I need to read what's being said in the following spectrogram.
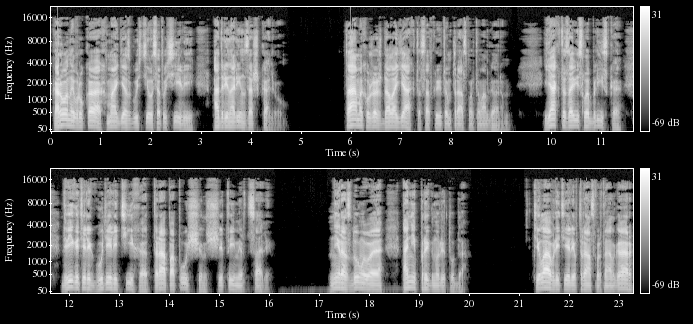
Короны в руках, магия сгустилась от усилий, адреналин зашкаливал. Там их уже ждала яхта с открытым транспортным ангаром. Яхта зависла близко, двигатели гудели тихо, трап опущен, щиты мерцали. Не раздумывая, они прыгнули туда. Тела влетели в транспортный ангар,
